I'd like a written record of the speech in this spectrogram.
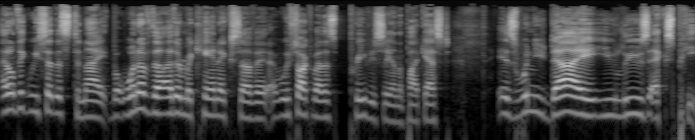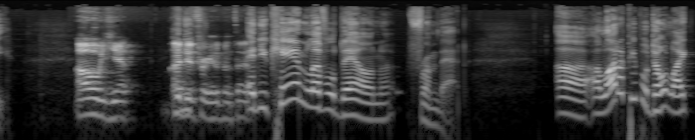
I don't think we said this tonight, but one of the other mechanics of it, we've talked about this previously on the podcast, is when you die, you lose XP. Oh yep, I And did you- forget about that. And you can level down from that. Uh, a lot of people don't like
